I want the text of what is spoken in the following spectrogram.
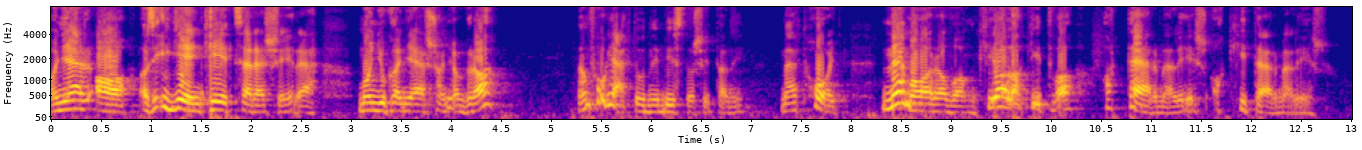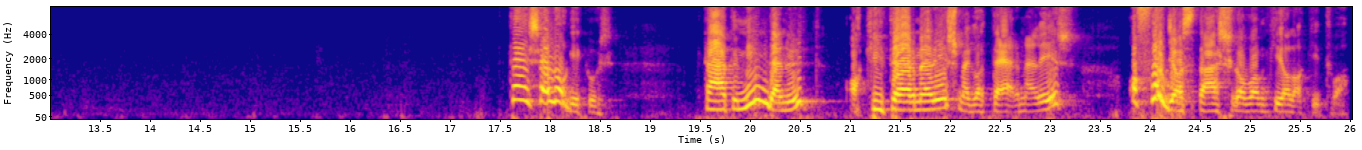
a nyer, a, az igény kétszeresére mondjuk a nyersanyagra nem fogják tudni biztosítani. Mert hogy? nem arra van kialakítva a termelés, a kitermelés. Teljesen logikus. Tehát mindenütt a kitermelés meg a termelés a fogyasztásra van kialakítva.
